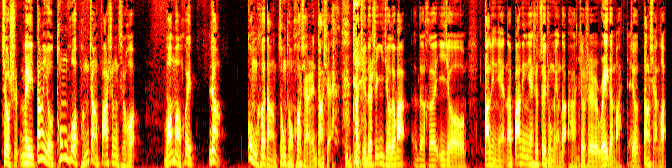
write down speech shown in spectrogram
就是每当有通货膨胀发生的时候，往往会让共和党总统候选人当选。他举的是一九六八的和一九八零年，那八零年是最著名的啊，就是 Reagan 嘛，就当选了。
